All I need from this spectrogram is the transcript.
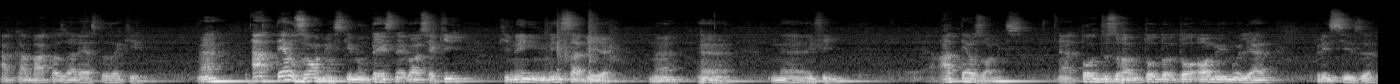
acabar com as arestas aqui. Né? Até os homens que não tem esse negócio aqui, que nem, nem sabia, né? É, né? enfim, até os homens. Né? Todos, todo, todo homem e mulher precisa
